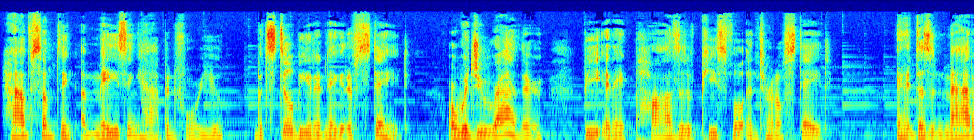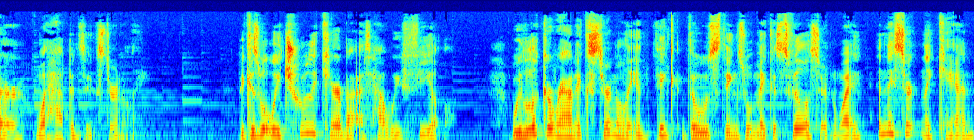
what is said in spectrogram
have something amazing happen for you, but still be in a negative state? Or would you rather be in a positive, peaceful internal state and it doesn't matter what happens externally? Because what we truly care about is how we feel. We look around externally and think those things will make us feel a certain way, and they certainly can.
